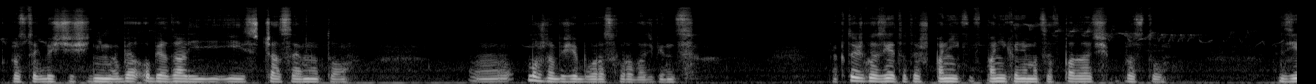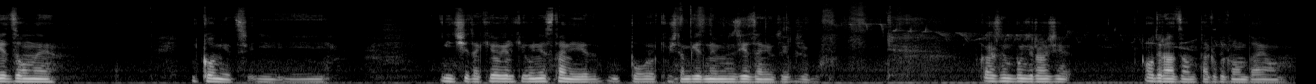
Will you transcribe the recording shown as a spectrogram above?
po prostu jakbyście się nim obia- obiadali i, i z czasem, no to e, można by się było rozchorować, więc jak ktoś go zje, to też w, panik, w panikę nie ma co wpadać, po prostu zjedzony i koniec. I, i nic się takiego wielkiego nie stanie po jakimś tam jednym zjedzeniu tych grzybów. W każdym bądź razie odradzam, tak wyglądają.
